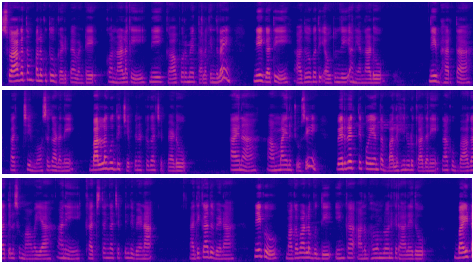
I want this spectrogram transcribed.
స్వాగతం పలుకుతూ గడిపావంటే కొన్నాళ్ళకి నీ కాపురమే తలకిందులై నీ గతి అధోగతి అవుతుంది అని అన్నాడు. నీ భర్త పచ్చి మోసగాడని బల్లగుద్ది చెప్పినట్టుగా చెప్పాడు. ఆయన అమ్మాయిని చూసి వెర్రెత్తిపోయేంత బలహీనుడు కాదని నాకు బాగా తెలుసు మావయ్య అని ఖచ్చితంగా చెప్పింది వేణ. అది కాదు వేణ నీకు మగవాళ్ళ బుద్ధి ఇంకా అనుభవంలోనికి రాలేదు. బయట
